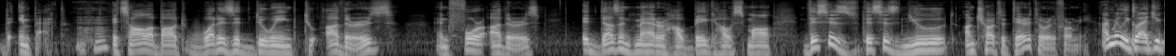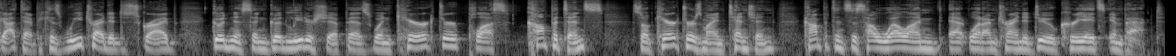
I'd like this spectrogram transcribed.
the impact. Mm-hmm. It's all about what is it doing to others and for others it doesn't matter how big, how small. This is this is new uncharted territory for me. I'm really glad you got that because we try to describe goodness and good leadership as when character plus competence. So character is my intention. Competence is how well I'm at what I'm trying to do creates impact.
